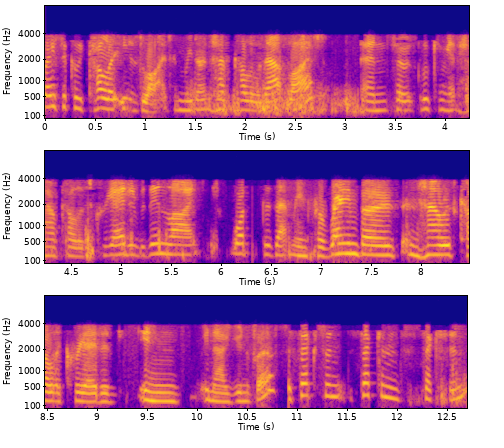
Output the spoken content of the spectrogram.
basically, color is light, and we don't have color without light. And so it's looking at how color is created within light. What does that mean for rainbows, and how is color created in in our universe? The second second section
